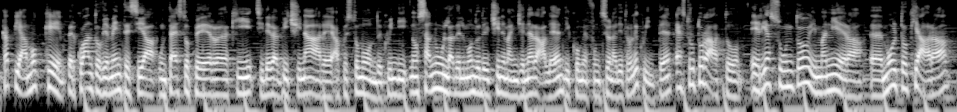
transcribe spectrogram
capiamo che per quanto ovviamente sia un testo per chi si deve avvicinare a questo mondo e quindi non sa nulla del mondo del cinema in generale, di come funziona dietro le quinte, è strutturato e riassunto in maniera eh, molto chiara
